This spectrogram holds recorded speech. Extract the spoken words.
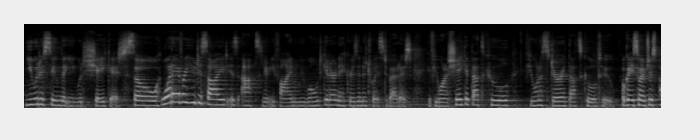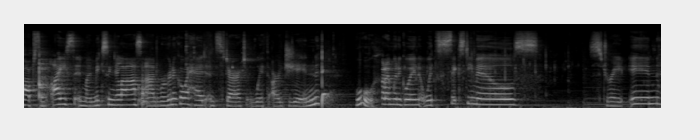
you would assume that you would shake it. So whatever you decide is absolutely fine. We won't get our knickers in a twist about it. If you want to shake it, that's cool. If you want to stir it, that's cool too. Okay, so I've just popped some ice in my mixing glass and we're gonna go ahead and start with our gin. Ooh. But I'm gonna go in with 60 mils straight in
